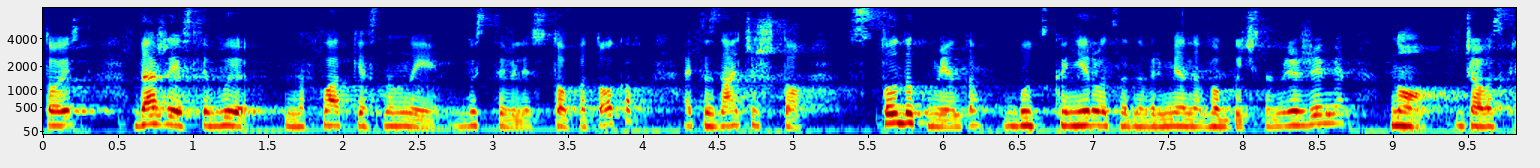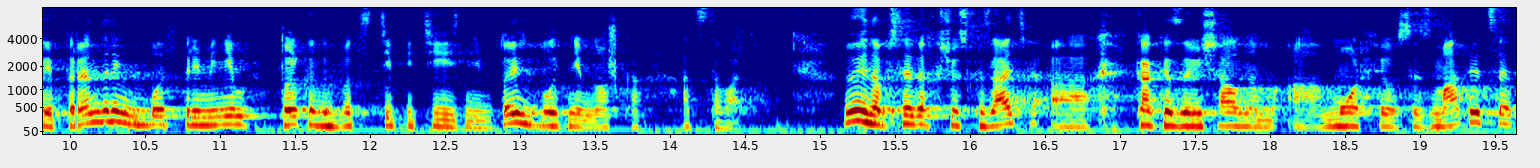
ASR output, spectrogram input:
То есть, даже если вы на вкладке «Основные» выставили 100 потоков, это значит, что 100 документов будут сканироваться одновременно в обычном режиме, но JavaScript рендеринг будет применим только к 25 из них, то есть будет немножко отставать. Ну и напоследок хочу сказать, а, как и завещал нам Morpheus из матрицы,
